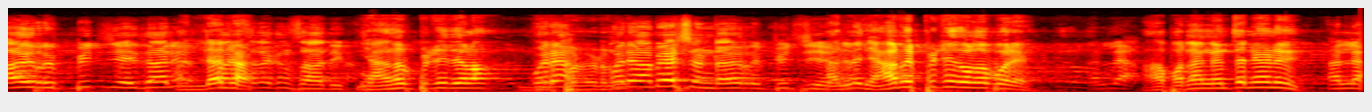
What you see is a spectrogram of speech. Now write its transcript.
അത് റിപ്പീറ്റ് ചെയ്താൽ മനസ്സിലാക്കാൻ സാധിക്കും. ഞാൻ റിപ്പീറ്റ് ചെയ്തോളാം. ഒരു- അപേക്ഷ ഉണ്ട് റിപ്പീറ്റ് ചെയ്യാം അല്ല ഞാൻ റിപ്പീറ്റ് ചെയ്തോളാം പോലെ അല്ല. ആ പറഞ്ഞ അങ്ങനെ തന്നെയാണ്. അല്ല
